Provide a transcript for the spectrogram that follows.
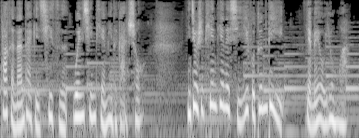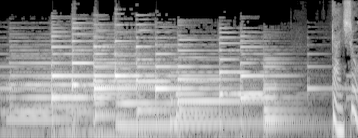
他很难带给妻子温馨甜蜜的感受，你就是天天的洗衣服蹲地也没有用啊。感受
